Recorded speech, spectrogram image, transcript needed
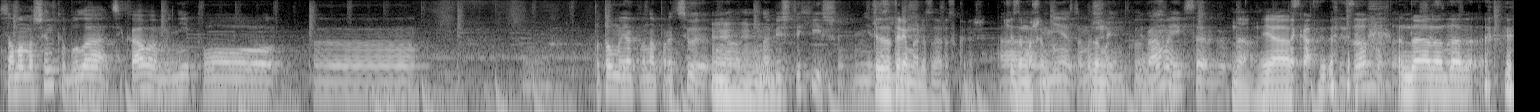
сама машинка була цікава мені по, е, по тому, як вона працює. Вона, Мгм. вона більш тихіша, ніж. Ти за тример зараз скажеш? Чи за машинку? Ні, за машинку. Ergo. Да, я... Така, ізогнута. Да, да, чи да.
